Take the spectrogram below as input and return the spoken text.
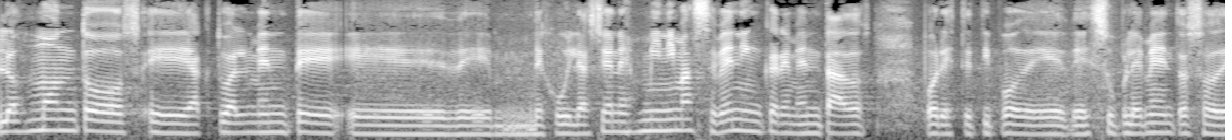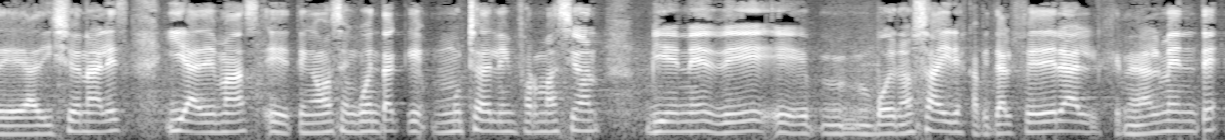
Los montos eh, actualmente eh, de, jubilaciones mínimas se ven incrementados por este tipo de, suplementos o de adicionales y además tengamos en cuenta que mucha de la información viene de Buenos Aires, capital federal generalmente,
